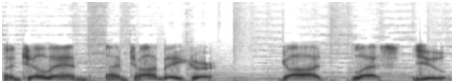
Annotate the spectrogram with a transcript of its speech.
Until then, I'm Tom Baker. God bless you.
